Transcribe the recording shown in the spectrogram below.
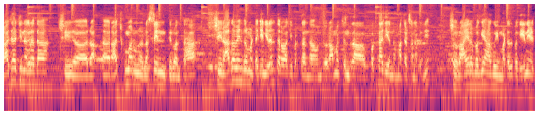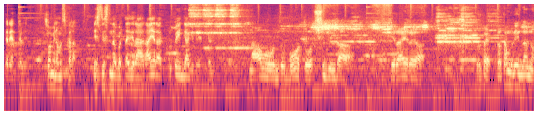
ರಾಜಾಜಿನಗರದ ಶ್ರೀ ರಾಜ್ಕುಮಾರ್ ರಸ್ತೆಯಲ್ಲಿ ನಿಂತಿರುವಂತಹ ಶ್ರೀ ರಾಘವೇಂದ್ರ ಮಠಕ್ಕೆ ನಿರಂತರವಾಗಿ ಬರ್ತಾ ಒಂದು ರಾಮಚಂದ್ರ ಭಕ್ತಾದಿಯನ್ನು ಮಾತಾಡ್ಸೋಣ ಬನ್ನಿ. ಸೊ ರಾಯರ ಬಗ್ಗೆ ಹಾಗೂ ಈ ಮಠದ ಬಗ್ಗೆ ಏನು ಹೇಳ್ತಾರೆ ಅಂತ ಹೇಳಿ ಸ್ವಾಮಿ ನಮಸ್ಕಾರ. ಎಷ್ಟು ದಿವಸದಿಂದ ಬರ್ತಾ ಇದ್ದೀರಾ? ರಾಯರ ಕೃಪೆ ಹಿಂಗಾಗಿದೆ ಅಂತ ಹೇಳಿ. ನಾವು ಒಂದು ಮೂವತ್ತು ವರ್ಷದಿಂದ ಈ ರಾಯರ ಕೃಪೆ ಪ್ರಥಮದಿಂದನೂ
